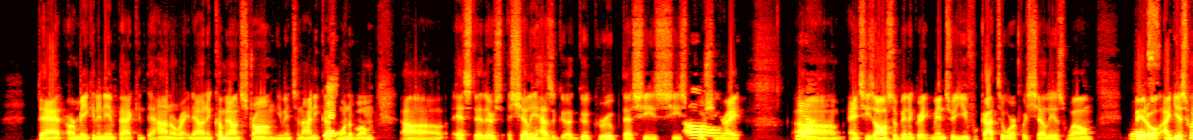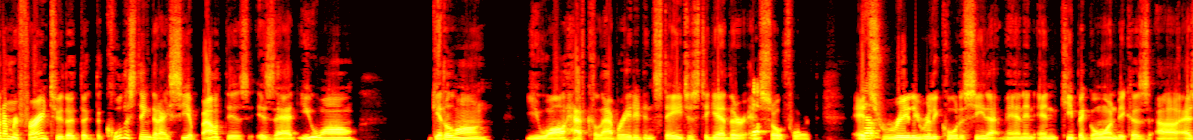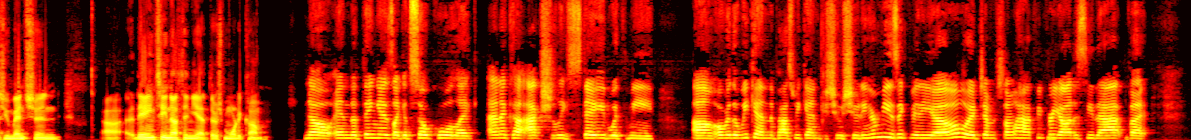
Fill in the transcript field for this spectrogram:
that are making an impact in Tejano right now and coming on strong. You mentioned Anika is one of them. Uh, Este, there's Shelly has a, a, good group that she's she's oh, pushing right. Yeah. Um, and she's also been a great mentor. You've got to work with Shelly as well. Yes. Pero I guess what I'm referring to, the, the the coolest thing that I see about this is that you all get along, you all have collaborated in stages together and so forth it's yep. really really cool to see that man and and keep it going because uh, as you mentioned uh, they ain't seen nothing yet there's more to come no and the thing is like it's so cool like annika actually stayed with me um, over the weekend the past weekend because she was shooting her music video which i'm so happy for y'all to see that but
